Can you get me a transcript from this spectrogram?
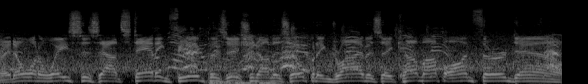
They don't want to waste this outstanding field position on this opening drive as they come up on third down.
